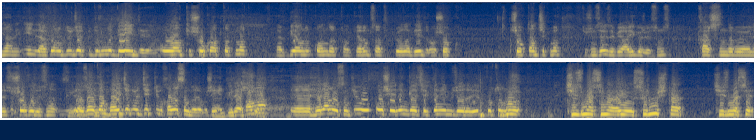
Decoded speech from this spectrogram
Yani illa ki onu duyacak bir durumda değildir yani. O anki şoku atlatmak yani bir anlık 10 dakikalık yarım saatlik bir olay değildir. O şok şoktan çıkmak düşünsenize bir ayı görüyorsunuz. Karşısında böyle şok oluyorsun. Ya Güneşliyor. zaten bayılacak ölecek gibi kalırsın böyle bu şekilde. Güneşiyor Ama e, helal olsun ki o, o şeyden gerçekten iyi mücadele edip kurtulmuş. bu çizmesini ayı ısırmış da çizmesi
